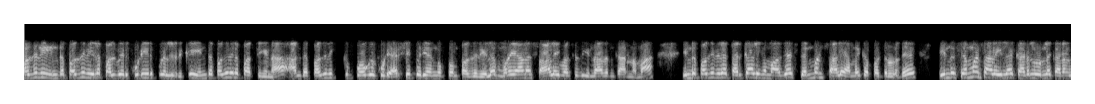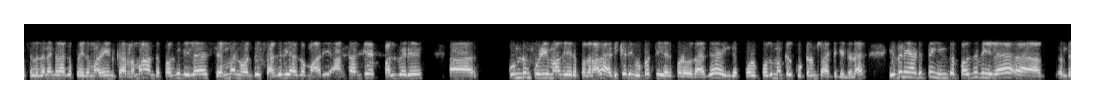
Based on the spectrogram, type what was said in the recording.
பகுதி இந்த பகுதியில பல்வேறு குடியிருப்புகள் இருக்கு. இந்த பகுதியில பாத்தீங்கன்னா அந்த பகுதிக்கு போகக்கூடிய அரிசி பெரியாங்குப்பம் பகுதியில முறையான சாலை வசதி இல்லாதன் காரணமா இந்த பகுதியில தற்காலிகமாக செம்மண் சாலை அமைக்கப்பட்டுள்ளது. இந்த செம்மண் சாலையில கடலூர்ல கடந்த சில தினங்களாக பெய்த மழையின் காரணமா அந்த பகுதியில செம்மண் வந்து சகதியாக மாறி அங்கங்கே பல்வேறு குண்டும் குழியுமாக இருப்பதனால அடிக்கடி விபத்து ஏற்படுவதாக இங்க பொதுமக்கள் குற்றம் சாட்டுகின்றனர். இதனை அடுத்து இந்த பகுதியில ஆஹ், இந்த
